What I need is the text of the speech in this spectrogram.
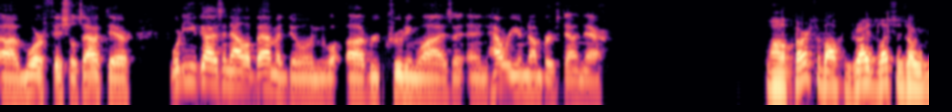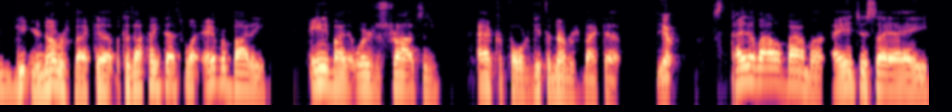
uh, more officials out there. What are you guys in Alabama doing uh, recruiting wise, and how are your numbers down there? Well, first of all, congratulations on getting your numbers back up because I think that's what everybody, anybody that wears the stripes is after four to get the numbers back up. Yep. State of Alabama, AHSAA,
